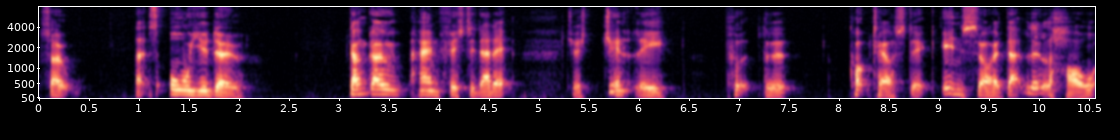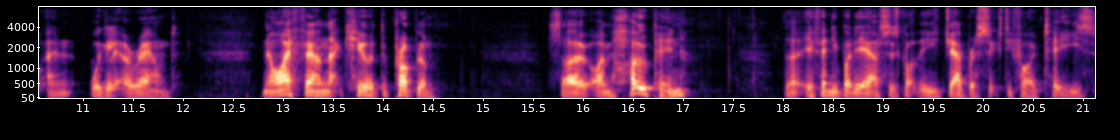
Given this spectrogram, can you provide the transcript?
So that's all you do. Don't go hand-fisted at it. Just gently put the cocktail stick inside that little hole and wiggle it around. Now I found that cured the problem. So I'm hoping that if anybody else has got these Jabra 65Ts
